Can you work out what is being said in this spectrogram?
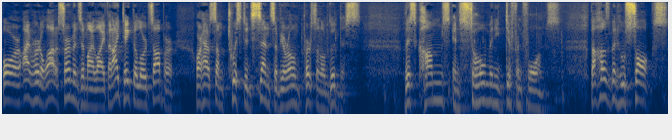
Or I've heard a lot of sermons in my life, and I take the Lord's Supper, or have some twisted sense of your own personal goodness. This comes in so many different forms. The husband who sulks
